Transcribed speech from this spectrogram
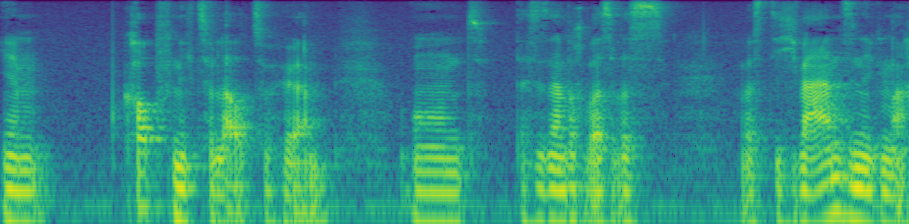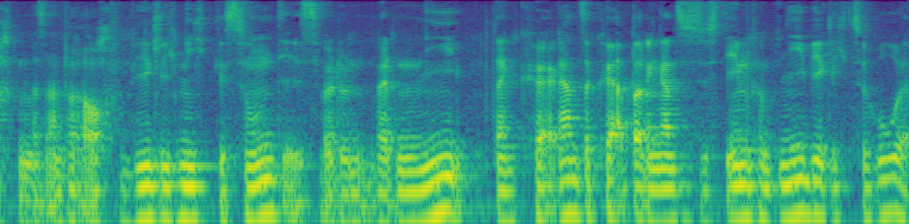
ihren Kopf nicht so laut zu hören. Und das ist einfach was, was was dich wahnsinnig macht und was einfach auch wirklich nicht gesund ist, weil du, weil du nie, dein ganzer Körper, dein ganzes System kommt nie wirklich zur Ruhe,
